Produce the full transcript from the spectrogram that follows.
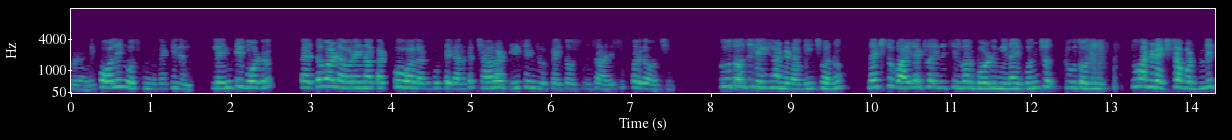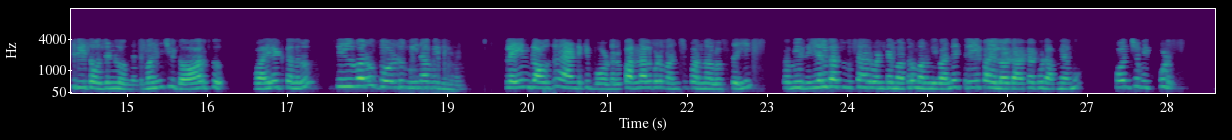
చూడండి ఫాలింగ్ వస్తుంది మెటీరియల్. లెంతీ బోర్డర్ పెద్దవాళ్ళు ఎవరైనా కట్టుకోవాలనుకుంటే కనుక చాలా డీసెంట్ లుక్ అయితే వస్తుంది. సారీ సూపర్గా వచ్చింది. టూ థౌజండ్ ఎయిట్ హండ్రెడ్ అండి ఈచ్ వన్. నెక్స్ట్ వైలెట్లో ఇది సిల్వర్ గోల్డ్ మీనా ఇది కొంచెం two thousand two hundred extra పడుతుంది త్రీ థౌసండ్లో ఉందండి. మంచి dark violet colour silver gold meena weaving అండి. ప్లెయిన్ బ్లౌజ్ హ్యాండ్కి బోర్డర్ పన్నాలు కూడా మంచి పన్నాలు వస్తాయి. మీరు రియల్గా చూసారు అంటే మాత్రం మనం ఇవన్నీ త్రీ ఫైవ్లో దాకా కూడా అమ్మాము. కొంచెం ఇప్పుడు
